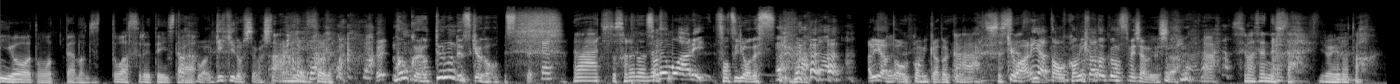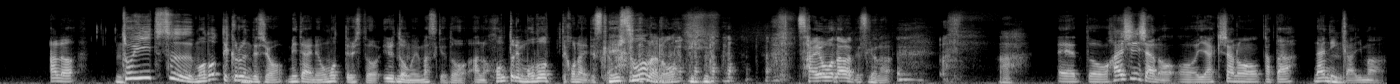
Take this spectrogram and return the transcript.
う言おうと思って、あの、ずっと忘れていたスタッフ。は激怒してましたあね。そうだ。え、なんかやってるんですけど、つって。あーちょっとそれのねそれもあり、卒業です。ありがとう、コミカドくん。あ今日はありがとう、コミカドくんスペシャルでした。あ、すいませんでした。いろいろと。あの、と言いつつ戻ってくるんでしょみたいに思ってる人いると思いますけど、あの、本当に戻ってこないですかえ、ら。そうなの？さようならですから。あ、えっ、と、配信者のお役者の方、何人か今、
